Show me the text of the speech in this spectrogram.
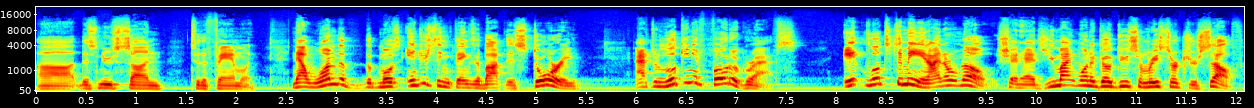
uh, this new son to the family. Now, one of the, the most interesting things about this story, after looking at photographs it looks to me, and I don't know, shedheads, you might want to go do some research yourself.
